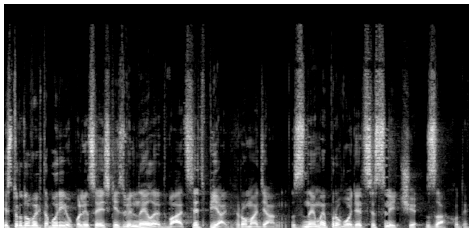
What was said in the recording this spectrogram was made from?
Із трудових таборів поліцейські звільнили 25 громадян. З ними проводяться слідчі заходи.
